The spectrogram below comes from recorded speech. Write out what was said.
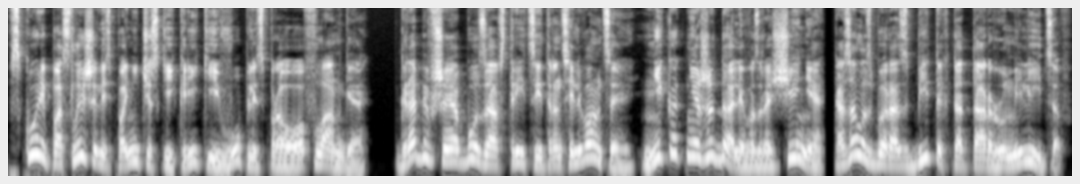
Вскоре послышались панические крики и вопли с правого фланга. Грабившие обозы австрийцы и трансильванцы никак не ожидали возвращения, казалось бы, разбитых татар-румелийцев.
